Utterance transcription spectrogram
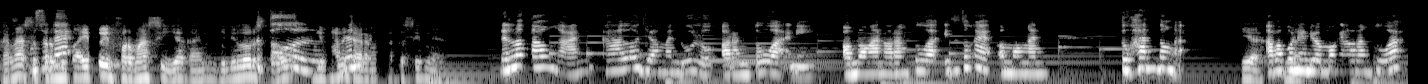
karena seterbuka itu informasi ya kan. Jadi lo harus betul. tahu gimana dan, cara ngatasinnya. Dan lo tahu kan, kalau zaman dulu orang tua nih, omongan orang tua itu tuh kayak omongan Tuhan tuh nggak? Iya. Apa pun yang diomongin orang tua,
